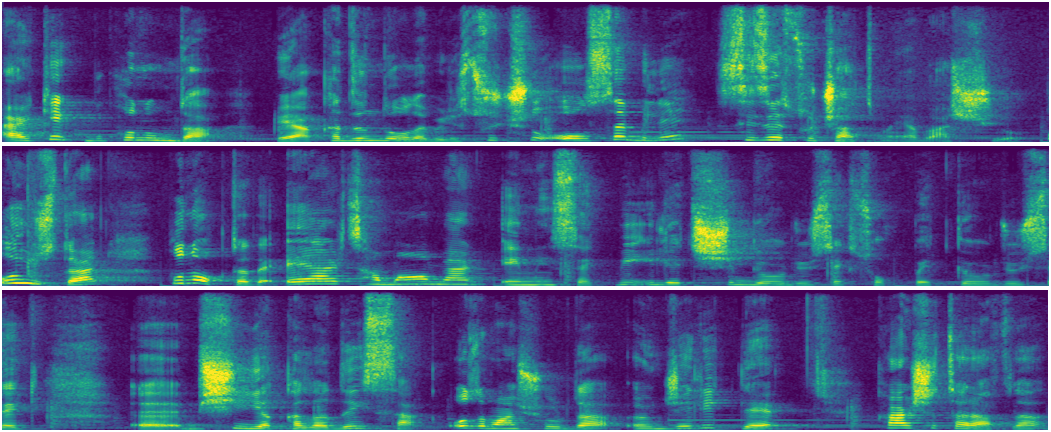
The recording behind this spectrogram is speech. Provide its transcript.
erkek bu konumda veya kadın da olabilir suçlu olsa bile size suç atmaya başlıyor. O yüzden bu noktada eğer tamamen eminsek, bir iletişim gördüysek, sohbet gördüysek, e, bir şey yakaladıysak o zaman şurada öncelikle karşı tarafla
